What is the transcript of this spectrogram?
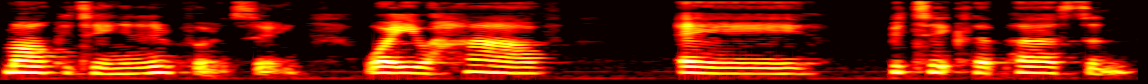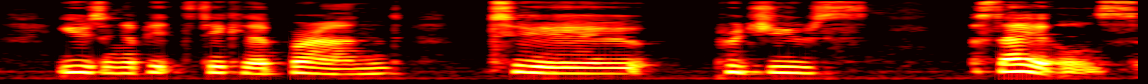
marketing and influencing where you have a particular person using a particular brand to produce sales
